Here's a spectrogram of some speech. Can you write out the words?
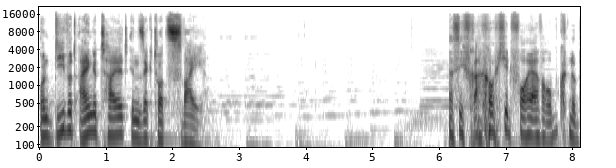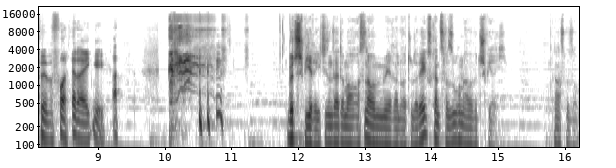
Und die wird eingeteilt in Sektor 2. Das ist die Frage, ob ich den vorher einfach umknüppel, bevor der da hingehen kann. Wird schwierig. Die sind halt immer, es sind auch mehrere Leute unterwegs. Kannst versuchen, aber wird schwierig. Sagen mal so.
